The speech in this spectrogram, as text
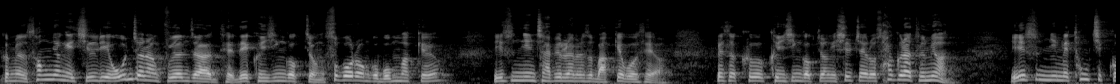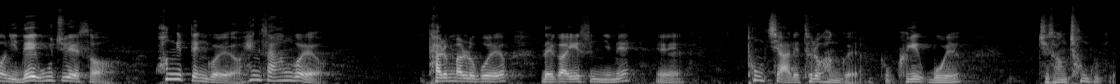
그러면 성령의 진리의 온전한 구현자한테 내 근심 걱정, 수고로운 거 못 맡겨요? 예수님 자비를 하면서 맡겨 보세요. 그래서 그 근심 걱정이 실제로 사그라들면 예수님의 통치권이 내 우주에서 확립된 거예요. 행사한 거예요. 다른 말로 뭐예요? 내가 예수님의 예, 통치 아래 들어간 거예요. 그게 뭐예요? 지상 천국이에요.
